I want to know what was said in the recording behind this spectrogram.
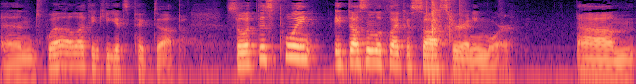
And well, I think he gets picked up. So at this point, it doesn't look like a saucer anymore. Um,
